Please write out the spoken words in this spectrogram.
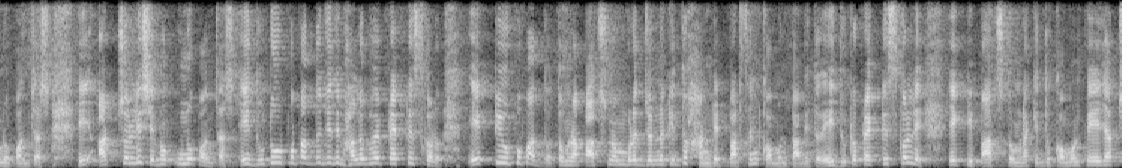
উনপঞ্চাশ এই আটচল্লিশ এবং উনপঞ্চাশ এই দুটো উপপাদ্য যদি ভালোভাবে প্র্যাকটিস করো একটি উপপাদ্য তোমরা পাঁচ নম্বরের জন্য কিন্তু হান্ড্রেড পার্সেন্ট কমন পাবে। তো এই দুটো প্র্যাকটিস করলে একটি পাঁচ তোমরা কিন্তু কমন পেয়ে যাচ্ছ,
